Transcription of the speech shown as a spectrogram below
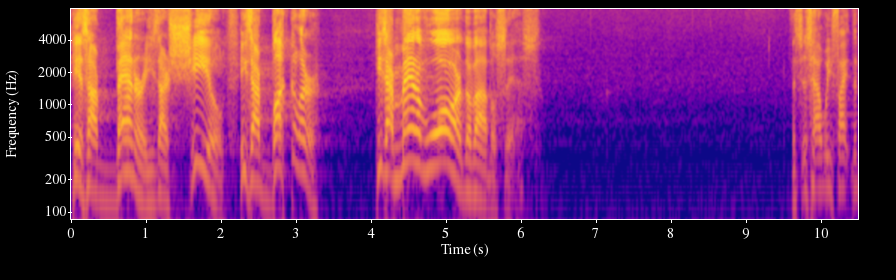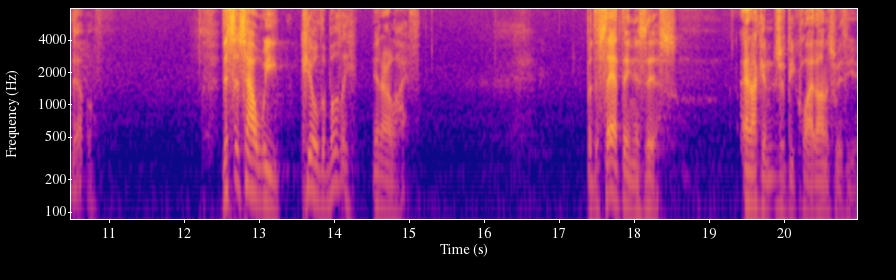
He is our banner, He's our shield, He's our buckler, He's our man of war, the Bible says. This is how we fight the devil. This is how we kill the bully in our life. But the sad thing is this, and I can just be quite honest with you.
